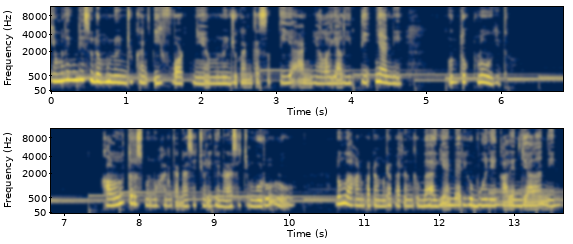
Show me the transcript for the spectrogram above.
yang penting dia sudah menunjukkan effortnya menunjukkan kesetiaannya loyalitinya nih untuk lo gitu kalau lu terus menuhankan rasa curiga dan rasa cemburu lu, lu gak akan pernah mendapatkan kebahagiaan dari hubungan yang kalian jalanin.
